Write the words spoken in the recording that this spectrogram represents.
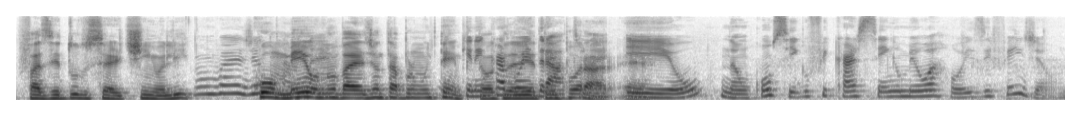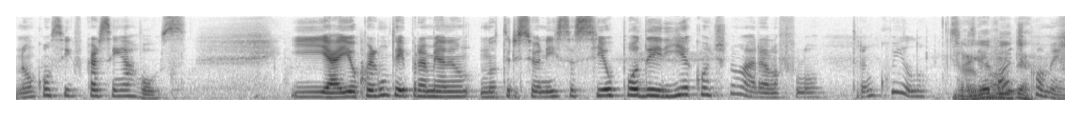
fazer tudo certinho ali, Não adiantar, comeu, né? não vai adiantar por muito É tempo, que nem aquilo ali é carboidrato, temporário. né? É. Eu não consigo ficar sem o meu arroz e feijão. Não consigo ficar sem arroz. E aí eu perguntei para minha nu- nutricionista se eu poderia continuar. Ela falou: "Tranquilo, você pode vida." comer.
